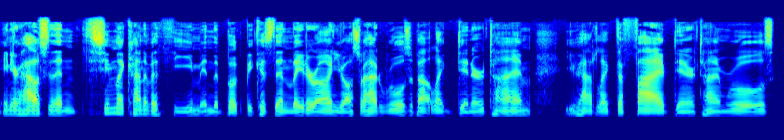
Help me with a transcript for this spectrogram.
in your house, and then seemed like kind of a theme in the book because then later on you also had rules about like dinner time. You had like the five dinner time rules.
